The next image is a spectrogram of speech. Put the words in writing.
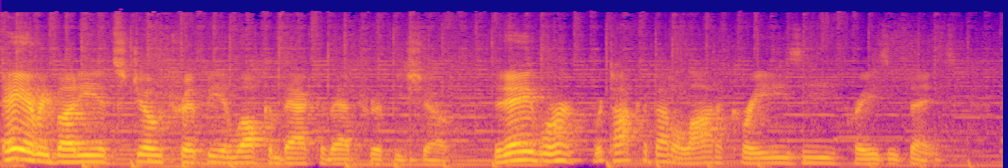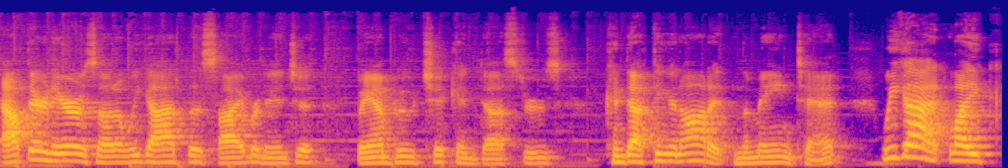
Hey everybody, it's Joe Trippi, and welcome back to that Trippi Show. Today we're we're talking about a lot of crazy, crazy things. Out there in Arizona, we got the Cyber Ninja bamboo chicken dusters conducting an audit in the main tent. We got like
